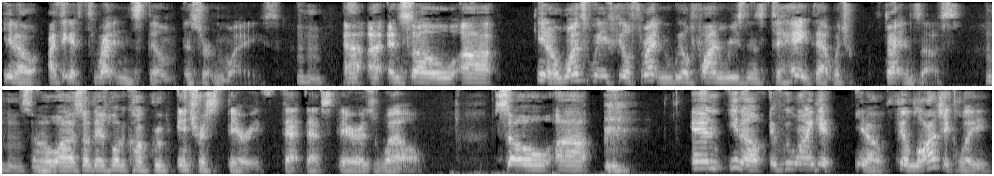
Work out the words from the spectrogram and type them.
you know, I think it threatens them in certain ways. Mm-hmm. Uh, uh, and so, uh, you know, once we feel threatened, we'll find reasons to hate that which threatens us. Mm-hmm. So, uh, so there's what we call group interest theory that that's there as well. So, uh, and you know, if we want to get, you know, theologically,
